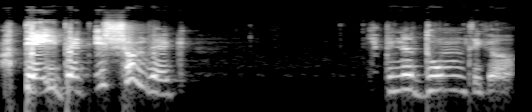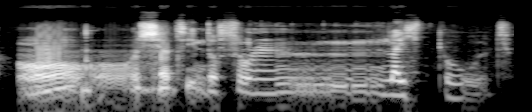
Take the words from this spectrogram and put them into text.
Ach, der E-Bett ist schon weg. Ich bin ja dumm, Digga. Oh, ich hätte ihn doch so leicht geholt.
